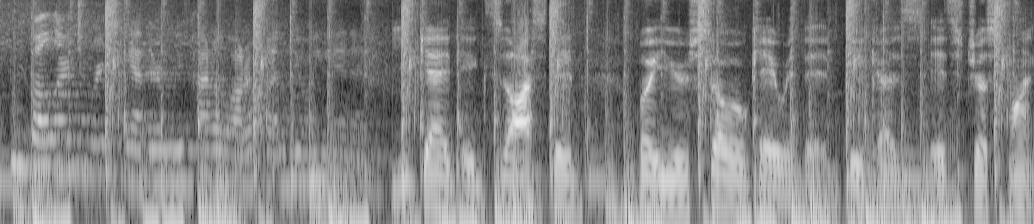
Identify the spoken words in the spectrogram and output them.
We've all learned to work together and we've had a lot of fun doing it. And You get exhausted, but you're so okay with it because it's just fun.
